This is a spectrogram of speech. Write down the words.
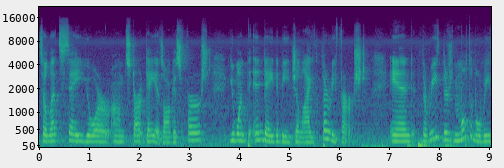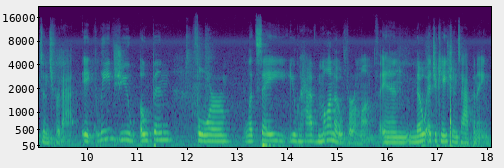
So let's say your um, start day is August 1st. You want the end day to be July 31st. And the re- there's multiple reasons for that. It leaves you open for, let's say, you have mono for a month and no education's happening.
